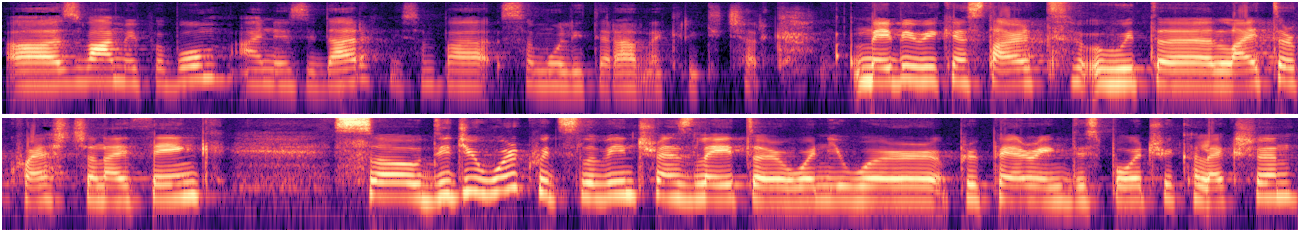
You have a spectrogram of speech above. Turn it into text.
Uh, z vami pa bom Anja Zidar, nisem pa samo literarna kritičarka. Maybe we can start with a lighter question, I think. So, did you work with Slovene translator when you were preparing this poetry collection,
